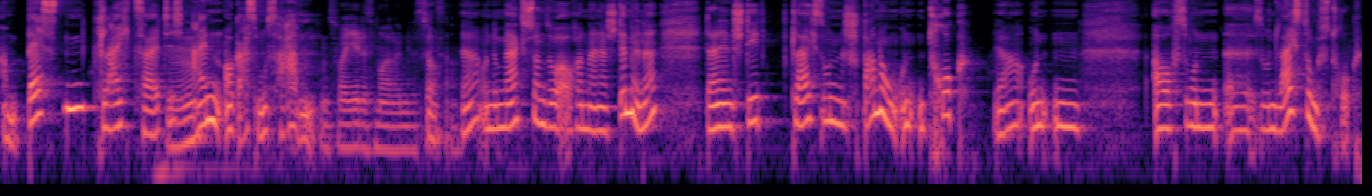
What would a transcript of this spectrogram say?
am besten gleichzeitig mhm. einen Orgasmus haben. Und zwar jedes Mal, wenn wir Sex so, haben. Ja, und du merkst schon so auch an meiner Stimme, ne? Dann entsteht gleich so eine Spannung und ein Druck, ja, und ein, auch so ein, äh, so ein Leistungsdruck,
